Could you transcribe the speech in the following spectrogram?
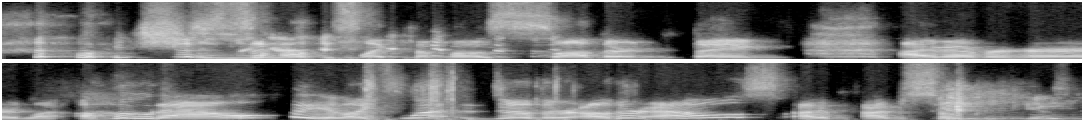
which just oh sounds God. like the most southern thing I've ever heard. Like a hoot owl. You're like, what? Are there other owls? I'm, I'm so confused.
